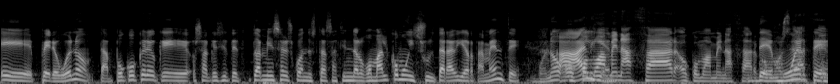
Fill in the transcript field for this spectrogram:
eh, pero bueno, tampoco creo que, o sea, que si te- tú también sabes cuando estás haciendo algo mal, cómo insultar abiertamente. Bueno, a o como alguien. amenazar, o como amenazar De como muerte.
